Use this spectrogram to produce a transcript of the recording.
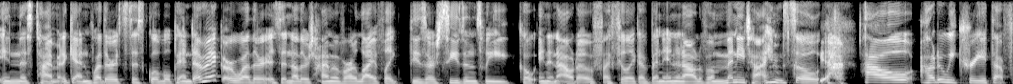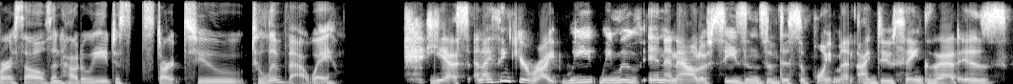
in this time? And again, whether it's this global pandemic or whether it's another time of our life, like these are seasons we go in and out of. I feel like I've been in and out of them many times. So yeah. how how do we create that for ourselves and how do we just start to to live that way? Yes, and I think you're right. We we move in and out of seasons of disappointment. I do think that is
